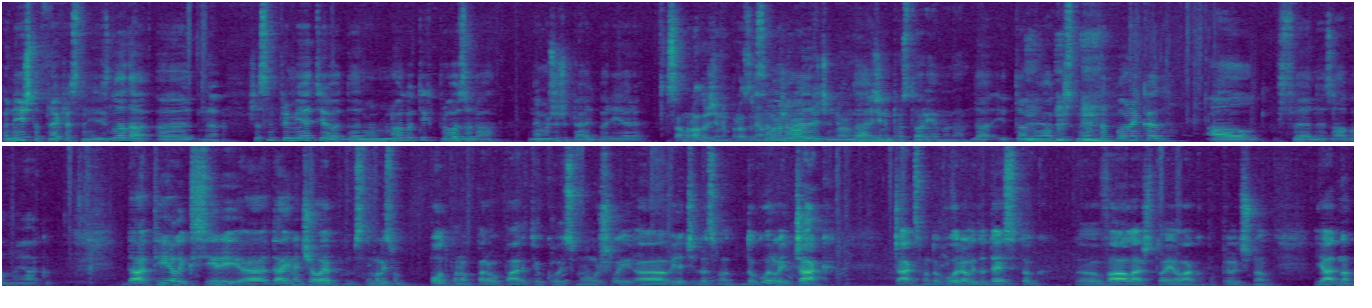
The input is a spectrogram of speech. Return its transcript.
pa ništa, prekrasno izgleda. Eh, Da. Što sam primijetio da na mnogo tih prozora ne možeš graditi barijere. Samo na određenim prozorima Samo na određenim, U da. određenim prostorijama, da. Da, i to me jako smeta ponekad, ali svejedno je zabavno jako. Da, ti eliksiri, da, inače ove, snimali smo potpuno prvu partiju koju smo ušli, a vidjet će da smo dogurali čak, čak smo dogurali do desetog e, vala, što je ovako poprilično jadno,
